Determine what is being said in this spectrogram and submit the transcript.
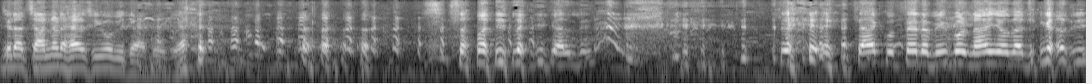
جڑا چانڑ ہے سی، وہ بھی غائب ہو گیا۔ سمجھ لگی گل کتے نبی کو نہ ہی آتا چنگا سی۔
